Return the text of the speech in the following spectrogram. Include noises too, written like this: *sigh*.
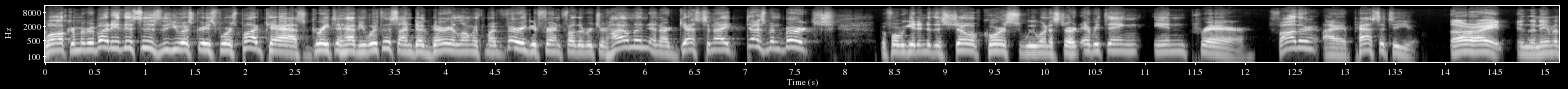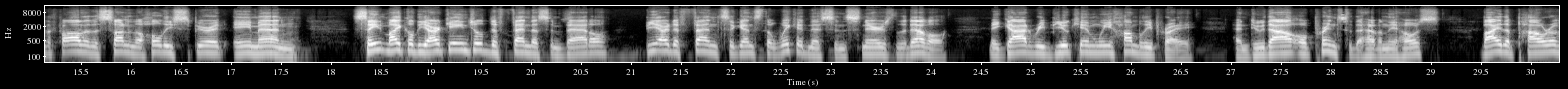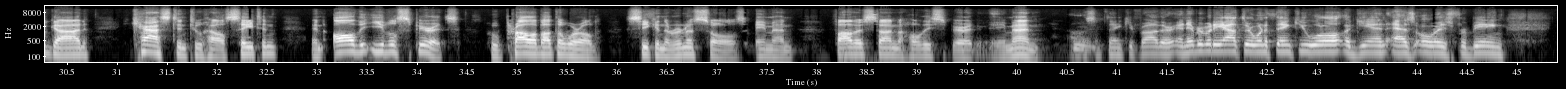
Welcome, everybody. This is the U.S. Grace Force podcast. Great to have you with us. I'm Doug Barry, along with my very good friend, Father Richard Heilman, and our guest tonight, Desmond Birch. Before we get into this show, of course, we want to start everything in prayer. Father, I pass it to you. All right. In the name of the Father, the Son, and the Holy Spirit, amen. Saint Michael the Archangel, defend us in battle. Be our defense against the wickedness and snares of the devil. May God rebuke him, we humbly pray. And do thou, O Prince of the heavenly hosts, by the power of God, cast into hell Satan and all the evil spirits who prowl about the world, seeking the ruin of souls. Amen. Father, Son, the Holy Spirit. Amen. Awesome. Thank you, Father. And everybody out there, I want to thank you all again, as always, for being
